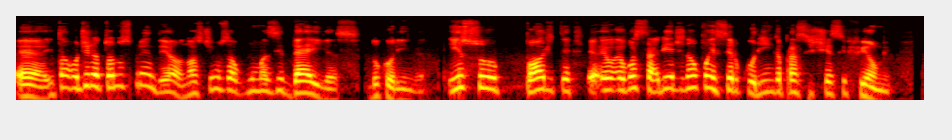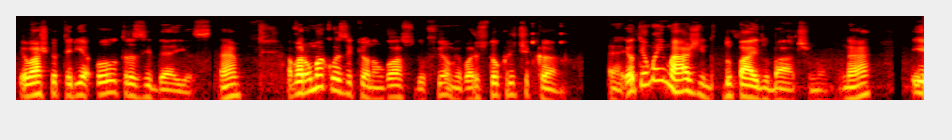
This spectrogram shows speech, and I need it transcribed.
É, então o diretor nos prendeu, nós tínhamos algumas ideias do Coringa. Isso pode ter. Eu, eu gostaria de não conhecer o Coringa para assistir esse filme eu acho que eu teria outras ideias. Né? Agora, uma coisa que eu não gosto do filme, agora estou criticando. É, eu tenho uma imagem do pai do Batman, né? E,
